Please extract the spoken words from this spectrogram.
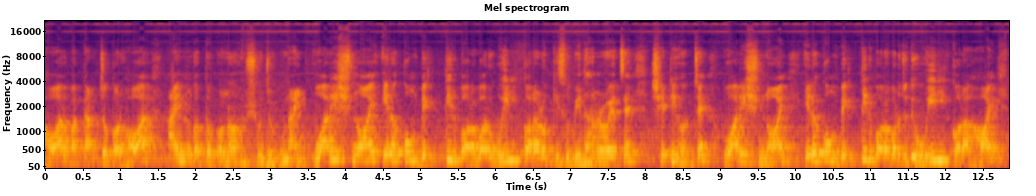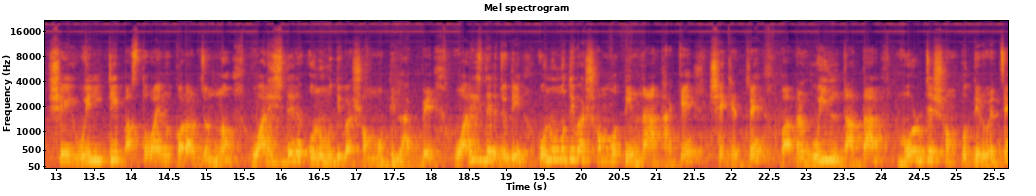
হওয়ার বা কার্যকর হওয়ার আইনগত কোনো সুযোগ নাই। ওয়ারিশ নয়, এরকম ব্যক্তির বরাবর উইল করারও কিছু বিধান রয়েছে। সেটি হচ্ছে ওয়ারিশ নয়। এরকম ব্যক্তির বরাবর যদি উইল করা হয়, সেই উইলটি বাস্তবায়ন করার জন্য ওয়ারিশদের অনুমতি বা সম্মতি লাগবে। ওয়ারিশদের যদি অনুমতি বা সম্মতি না থাকে, সেক্ষেত্রে আপনার উইল দাতার মোট যে সম্পত্তি রয়েছে,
